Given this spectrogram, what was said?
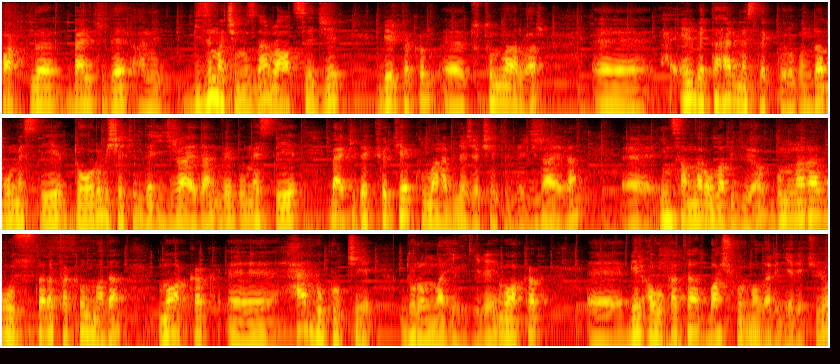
farklı belki de hani bizim açımızdan rahatsız edici bir takım e, tutumlar var. E, elbette her meslek grubunda bu mesleği doğru bir şekilde icra eden ve bu mesleği belki de kötüye kullanabilecek şekilde icra eden e, insanlar olabiliyor. Bunlara, bu hususlara takılmadan muhakkak e, her hukuki durumla ilgili muhakkak e, bir avukata başvurmaları gerekiyor.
